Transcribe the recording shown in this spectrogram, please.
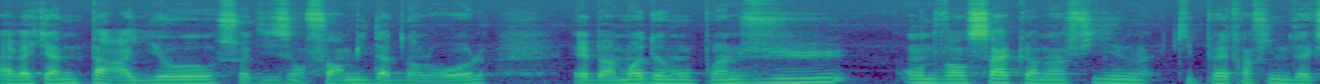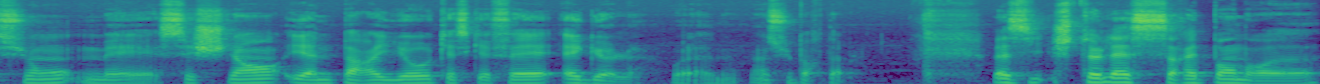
avec Anne Parillo, soi-disant formidable dans le rôle. Et eh ben moi, de mon point de vue, on vend ça comme un film qui peut être un film d'action, mais c'est chiant. Et Anne Parillo, qu'est-ce qu'elle fait? Elle gueule. Voilà, insupportable. Vas-y, je te laisse répandre euh,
